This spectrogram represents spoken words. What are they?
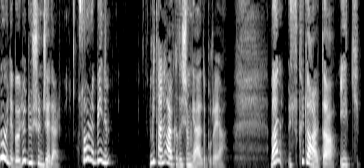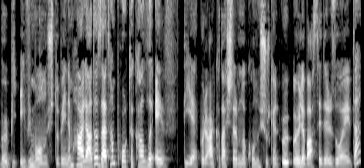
Böyle böyle düşünceler. Sonra benim bir tane arkadaşım geldi buraya. Ben Üsküdar'da ilk böyle bir evim olmuştu benim. Hala da zaten portakallı ev diye böyle arkadaşlarımla konuşurken öyle bahsederiz o evden.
